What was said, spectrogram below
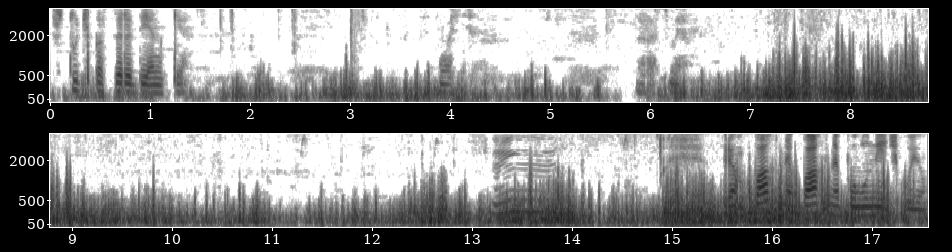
штучка серединки. Ось. Зараз ми. М. Прям пахне, пахне полуничкою.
